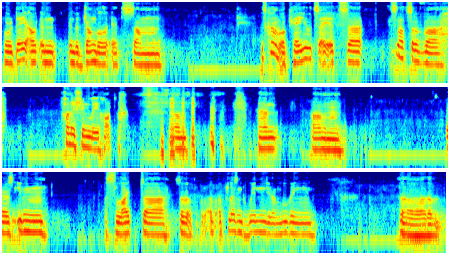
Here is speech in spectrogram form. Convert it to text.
for a day out in in the jungle, it's um, it's kind of okay. You would say it's uh, it's not sort of uh, punishingly hot, um, and um, there's even a slight uh, sort of a, a pleasant wind, you know, moving the the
